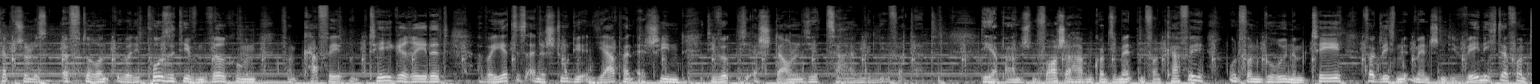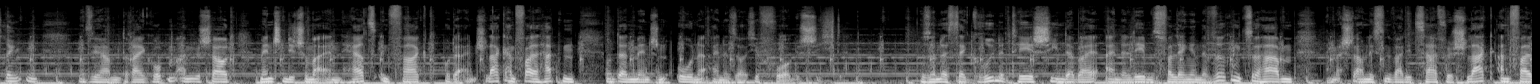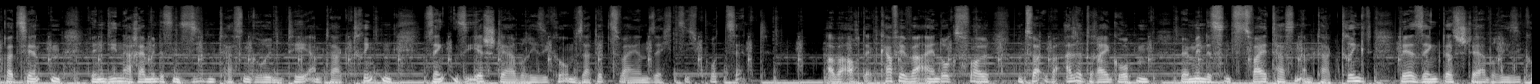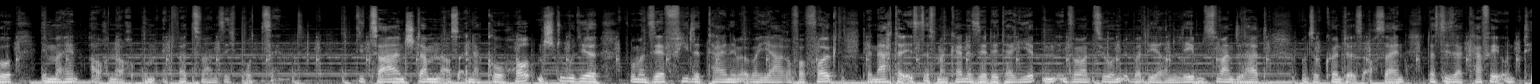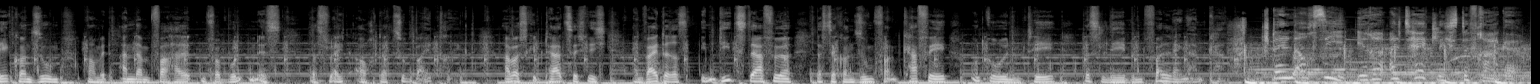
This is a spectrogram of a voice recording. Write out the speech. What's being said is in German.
Ich habe schon des Öfteren über die positiven Wirkungen von Kaffee und Tee geredet, aber jetzt ist eine Studie in Japan erschienen, die wirklich erstaunliche Zahlen geliefert hat. Die japanischen Forscher haben Konsumenten von Kaffee und von grünem Tee verglichen mit Menschen, die wenig davon trinken. Und sie haben drei Gruppen angeschaut. Menschen, die schon mal einen Herzinfarkt oder einen Schlaganfall hatten und dann Menschen ohne eine solche Vorgeschichte. Besonders der grüne Tee schien dabei eine lebensverlängernde Wirkung zu haben. Am erstaunlichsten war die Zahl für Schlaganfallpatienten. Wenn die nachher mindestens sieben Tassen grünen Tee am Tag trinken, senken sie ihr Sterberisiko um satte 62 Prozent. Aber auch der Kaffee war eindrucksvoll und zwar über alle drei Gruppen. Wer mindestens zwei Tassen am Tag trinkt, der senkt das Sterberisiko immerhin auch noch um etwa 20 Prozent. Die Zahlen stammen aus einer Kohortenstudie, wo man sehr viele Teilnehmer über Jahre verfolgt. Der Nachteil ist, dass man keine sehr detaillierten Informationen über deren Lebenswandel hat. Und so könnte es auch sein, dass dieser Kaffee- und Teekonsum noch mit anderem Verhalten verbunden ist, das vielleicht auch dazu beiträgt. Aber es gibt tatsächlich ein weiteres Indiz dafür, dass der Konsum von Kaffee und grünem Tee das Leben verlängern kann. Stellen auch Sie Ihre alltäglichste Frage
